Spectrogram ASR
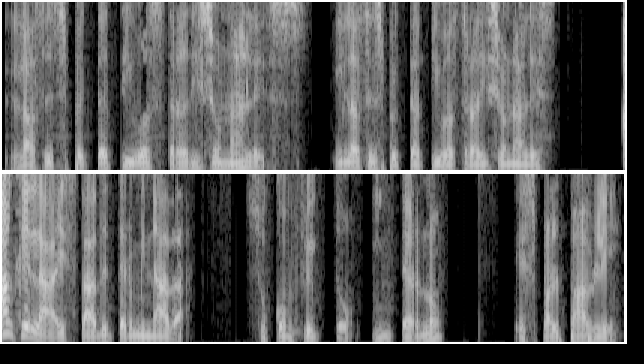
las expectativas tradicionales y las expectativas tradicionales, Ángela está determinada. Su conflicto interno es palpable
